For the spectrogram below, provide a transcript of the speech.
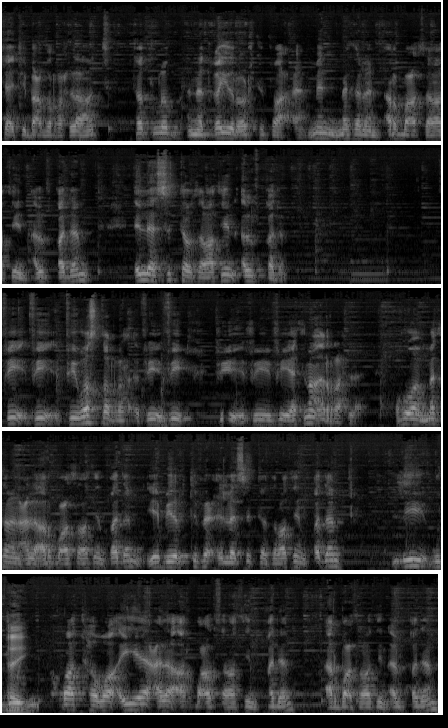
تأتي بعض الرحلات تطلب أن تغير ارتفاعها من مثلا 34 ألف قدم إلى 36 ألف قدم. في في في وسط الرح في في في في في أثناء الرحلة وهو مثلا على 34 قدم يبي يرتفع إلى 36 قدم لوجود. مطبات هوائية على 34 قدم 34 ألف قدم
